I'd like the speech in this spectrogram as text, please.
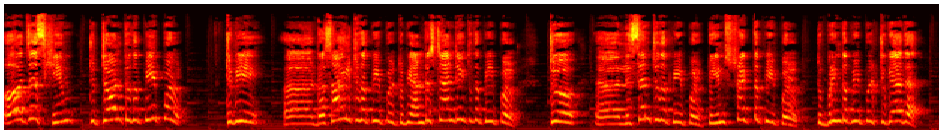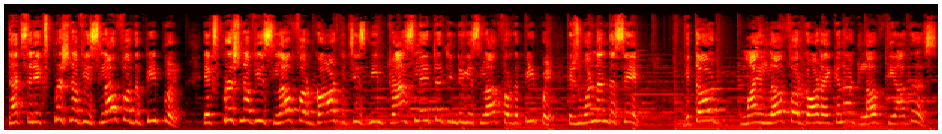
urges him to turn to the people, to be uh, docile to the people, to be understanding to the people, to uh, listen to the people, to instruct the people, to bring the people together. That's an expression of his love for the people, expression of his love for God, which is being translated into his love for the people. It is one and the same. Without my love for God, I cannot love the others.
